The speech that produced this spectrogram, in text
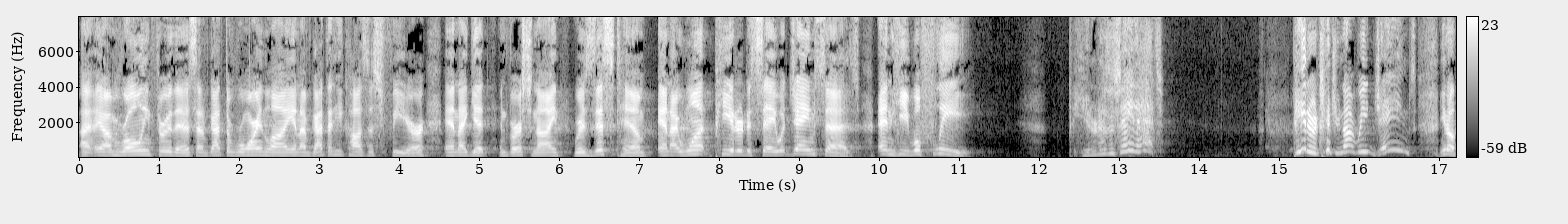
I, am rolling through this. I've got the roaring lion. I've got that he causes fear. And I get in verse 9, resist him. And I want Peter to say what James says, and he will flee. Peter doesn't say that. Peter, did you not read James? You know,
